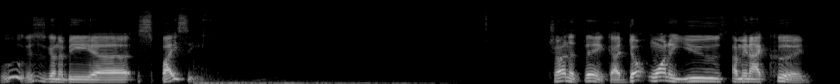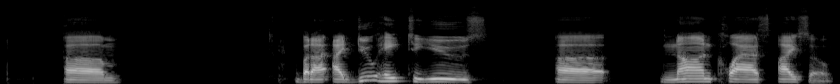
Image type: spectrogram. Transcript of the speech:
Ooh, this is going to be uh, spicy. trying to think. I don't want to use, I mean, I could um, but I, I do hate to use uh, non-class ISO.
